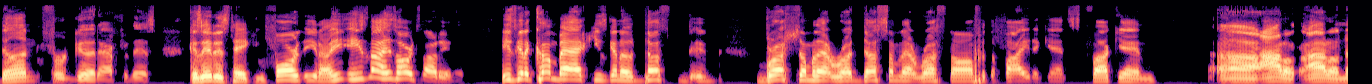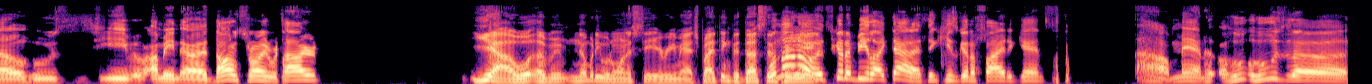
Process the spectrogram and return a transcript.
done for good after this because it is taking far. You know, he, he's not his heart's not in it. He's gonna come back. He's gonna dust brush some of that rust, dust some of that rust off with the fight against fucking. Uh, I don't, I don't know who's even. I mean, uh, Donald Sterling retired. Yeah, well, I mean, nobody would want to see a rematch, but I think the Dustin. Well, no, no, it's gonna be like that. I think he's gonna fight against. Oh man, who who's uh?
